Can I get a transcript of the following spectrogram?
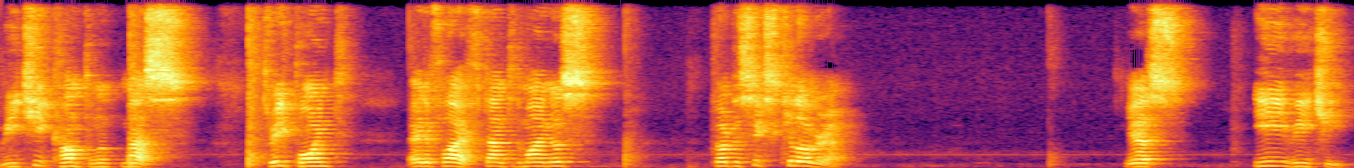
Vg component mass 3.85 10 to the minus 36 kilogram. Yes, EVG,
